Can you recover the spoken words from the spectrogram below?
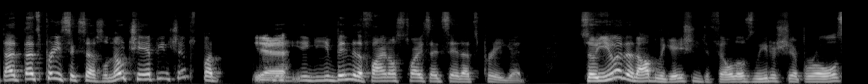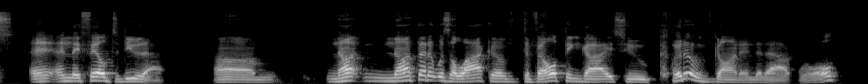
that that's pretty successful. No championships, but yeah you, you've been to the finals twice. I'd say that's pretty good. So you had an obligation to fill those leadership roles, and, and they failed to do that. Um, not not that it was a lack of developing guys who could have gone into that role.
